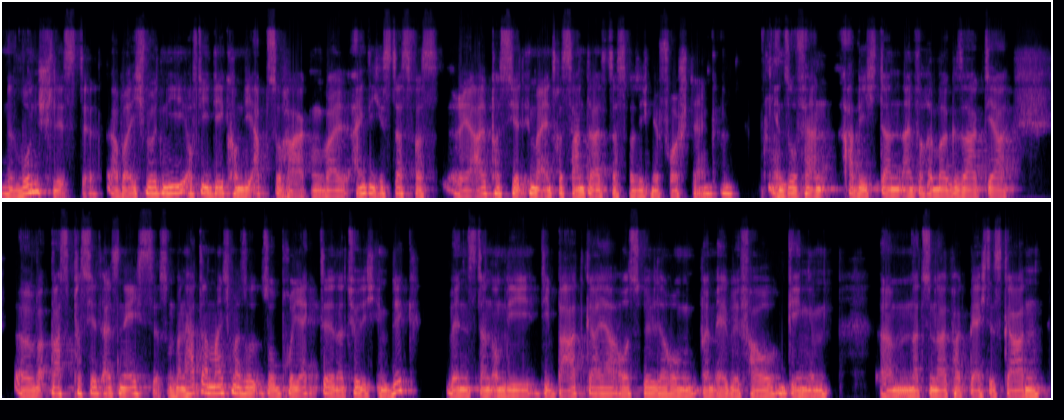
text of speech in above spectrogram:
eine Wunschliste, aber ich würde nie auf die Idee kommen, die abzuhaken, weil eigentlich ist das, was real passiert, immer interessanter als das, was ich mir vorstellen kann. Insofern habe ich dann einfach immer gesagt, ja, äh, was passiert als nächstes? Und man hat dann manchmal so, so Projekte natürlich im Blick, wenn es dann um die, die Bartgeier-Auswilderung beim LBV ging im ähm, Nationalpark Berchtesgaden,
